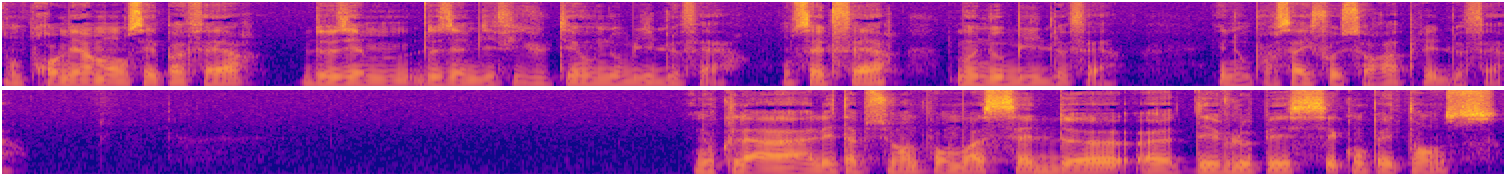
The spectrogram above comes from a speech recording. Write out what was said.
Donc premièrement, on ne sait pas faire. Deuxième, deuxième difficulté, on oublie de le faire. On sait le faire, mais on oublie de le faire. Et donc pour ça, il faut se rappeler de le faire. Donc l'étape suivante pour moi, c'est de euh, développer ses compétences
